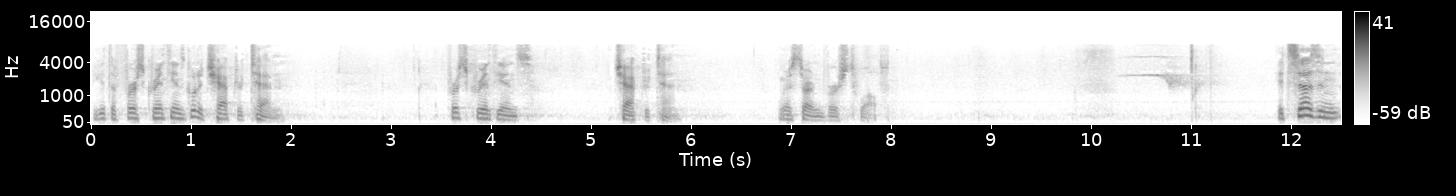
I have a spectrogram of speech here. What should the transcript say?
You get to 1 Corinthians, go to chapter 10. 1 Corinthians chapter 10. I'm going to start in verse 12. It says in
